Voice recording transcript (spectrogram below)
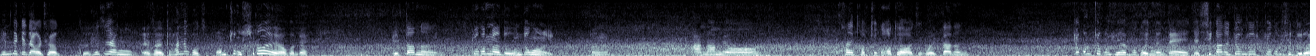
힘들기다가 제가 그 헬스장에서 이렇게 하는 거 엄청 싫어해요. 근데 일단은 조금이라도 운동을 응, 안 하면 살이 더찔것 같아가지고 일단은 조금 조금씩 해보고 있는데 이제 시간을 좀 조금씩 늘어,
